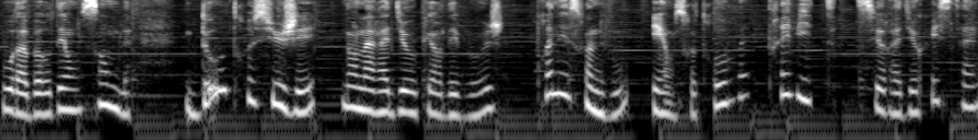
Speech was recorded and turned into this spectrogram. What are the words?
pour aborder ensemble d'autres sujets dans la radio au cœur des Vosges. Prenez soin de vous et on se retrouve très vite sur Radio Cristal.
